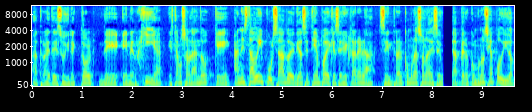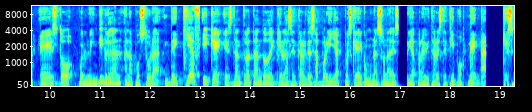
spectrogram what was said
a través de su director de energía, estamos hablando que han estado impulsando desde hace tiempo de que se declare la central como una zona de seguridad pero como no se ha podido, esto pues lo indigan a la postura de Kiev y que están tratando de que la central de Zaporilla pues quede como una zona de seguridad para evitar este tipo de ataques.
